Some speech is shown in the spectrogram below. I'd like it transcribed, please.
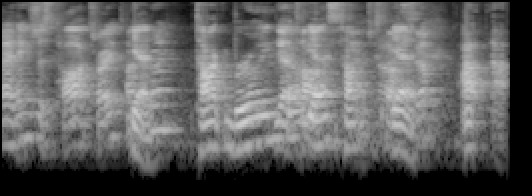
I think it's just Tox, right? Tox Yeah. Brewing? Talk Brewing. Yeah, Co- Tox. Yeah, Yeah, Talk. just Tox, yeah. yeah. I, I,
